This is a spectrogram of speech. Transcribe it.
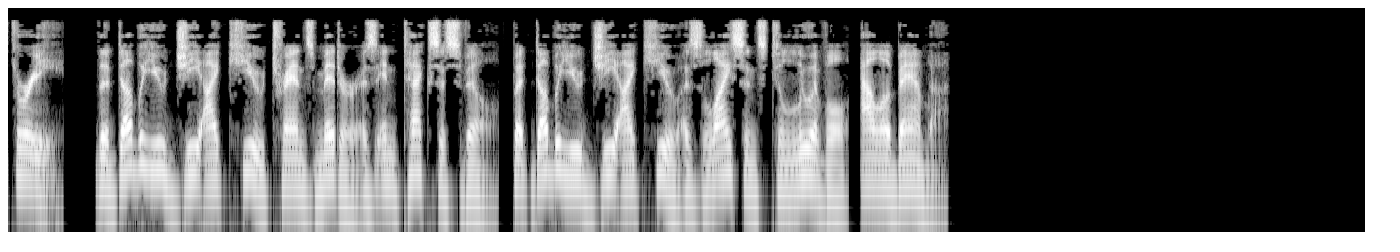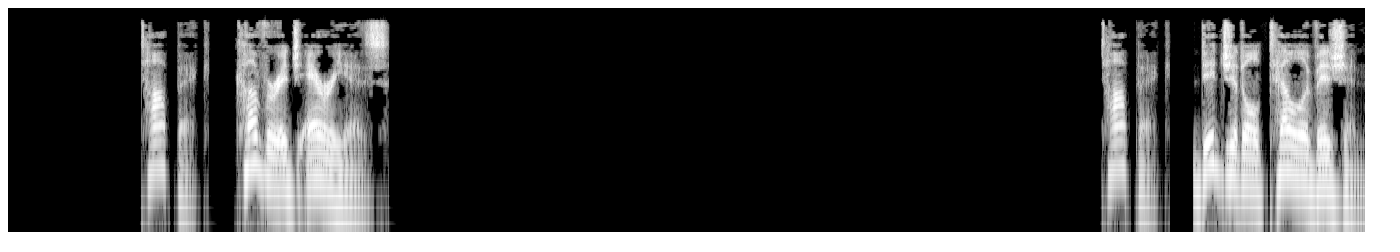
3. The WGIQ transmitter is in Texasville, but WGIQ is licensed to Louisville, Alabama. Coverage areas Digital television.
